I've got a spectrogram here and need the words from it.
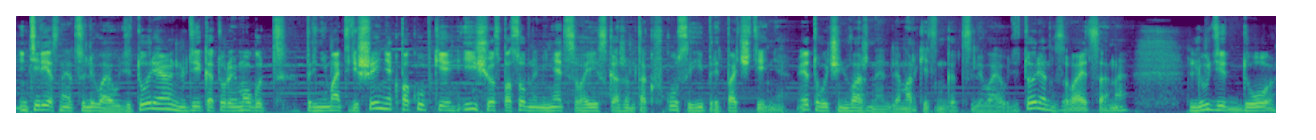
интересная целевая аудитория, людей, которые могут принимать решения к покупке и еще способны менять свои, скажем так, вкусы и предпочтения. Это очень важная для маркетинга целевая аудитория, называется она люди до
